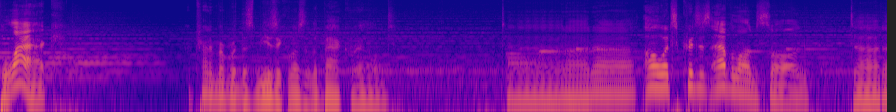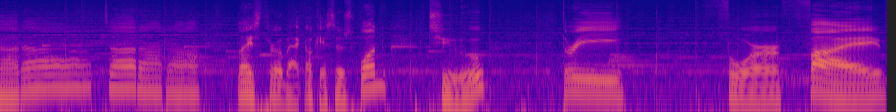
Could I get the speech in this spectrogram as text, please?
black. I'm trying to remember what this music was in the background. Da, da, da. Oh, it's Princess Avalon's song. Da da da da da da. Nice throwback. Okay, so there's one, two, three, four, five,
